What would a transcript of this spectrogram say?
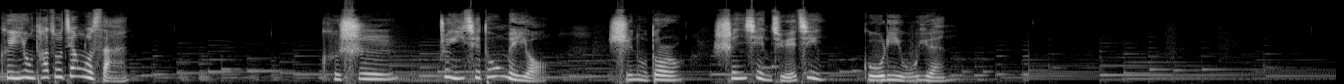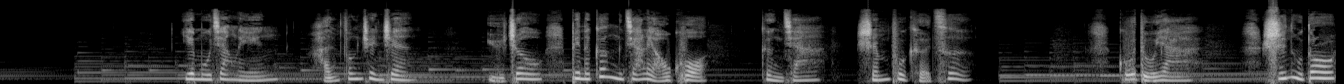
可以用它做降落伞。可是，这一切都没有，石努豆身陷绝境，孤立无援。夜幕降临，寒风阵阵，宇宙变得更加辽阔，更加深不可测。孤独呀，石努豆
